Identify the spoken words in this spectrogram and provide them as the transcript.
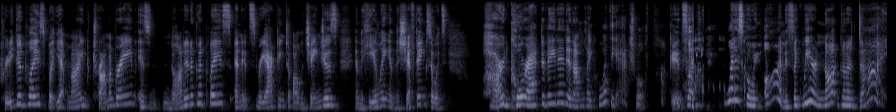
pretty good place but yet my trauma brain is not in a good place and it's reacting to all the changes and the healing and the shifting so it's hardcore activated and i'm like what the actual fuck? It's like what is going on? It's like we are not gonna die.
